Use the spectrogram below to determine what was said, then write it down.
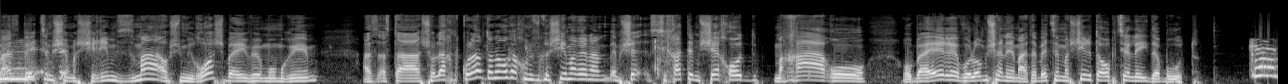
ואז בעצם כשמשאירים זמן, או שמראש באים והם אומרים, אז, אז אתה שולח את כולם, אתה אומר, אוקיי, אנחנו נפגשים הרי שיחת המשך עוד מחר, או, או בערב, או לא משנה מה, אתה בעצם משאיר את האופציה להידברות. כן,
